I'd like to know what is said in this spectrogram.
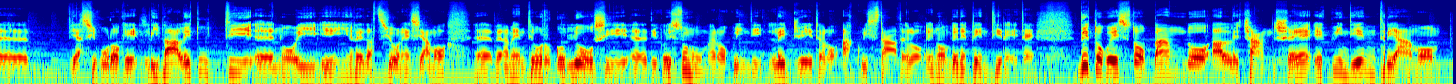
vi assicuro che li vale tutti, eh, noi in redazione siamo eh, veramente orgogliosi eh, di questo numero, quindi leggetelo, acquistatelo e non ve ne pentirete. Detto questo, bando alle ciance e quindi entriamo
